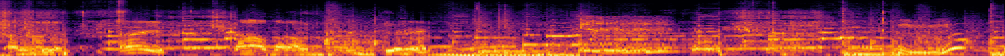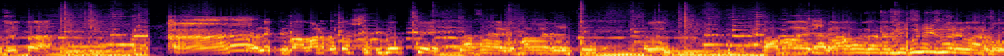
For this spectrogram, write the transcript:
স্যার চলেন। এই দাঁড়াও দাঁড়াও। জুতা। তাহলে কি বাবার কথা শুনতে হচ্ছে? না স্যার ভালো লাগছে চলেন। বাবা বাবার কথা গুলি করে মারবো।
